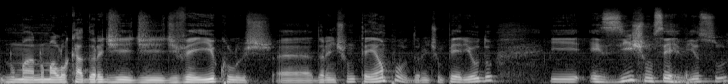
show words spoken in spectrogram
numa, numa locadora de, de, de veículos é, durante um tempo, durante um período, e existe um serviço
